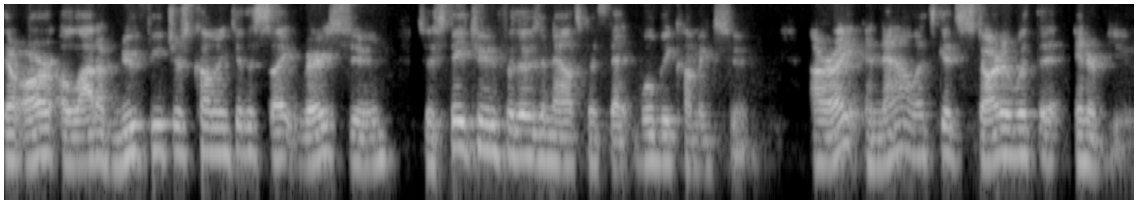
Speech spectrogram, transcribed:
There are a lot of new features coming to the site very soon. So stay tuned for those announcements that will be coming soon. All right, and now let's get started with the interview.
